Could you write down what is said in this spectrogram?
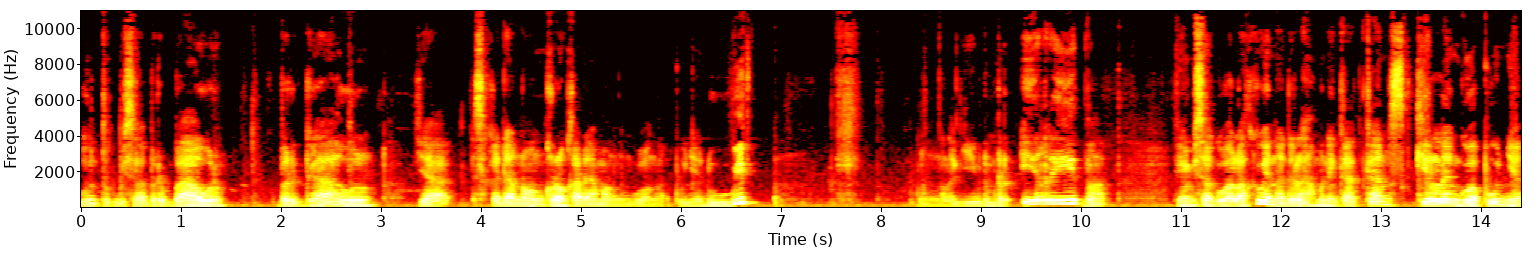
untuk bisa berbaur bergaul. Ya sekedar nongkrong karena emang gue nggak punya duit. Emang lagi bener-bener irit banget. Yang bisa gue lakuin adalah meningkatkan skill yang gue punya.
